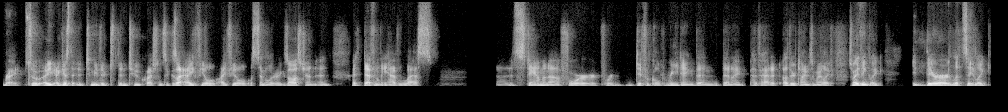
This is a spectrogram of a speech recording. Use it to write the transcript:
Right. So I, I guess to me, there's then two questions because I, I, feel I feel a similar exhaustion, and I definitely have less stamina for for difficult reading than than I have had at other times in my life. So I think like there are let's say like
